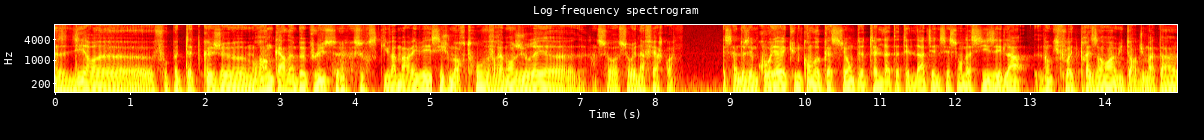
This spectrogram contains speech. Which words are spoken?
à se dire euh, faut peut-être que je me rencarde un peu plus sur ce qui va m'arriver si je me retrouve vraiment juré euh, sur, sur une affaire quoi. C'est un deuxième courrier avec une convocation de telle date à telle date, il y a une session d'assises et là donc il faut être présent à 8h du matin.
